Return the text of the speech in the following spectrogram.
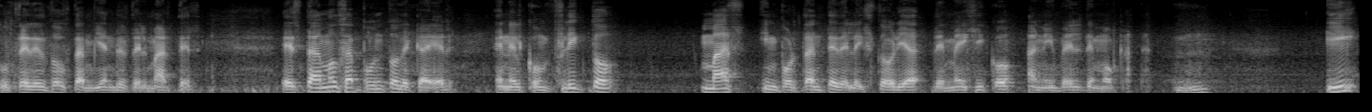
ustedes dos también desde el martes, estamos a punto de caer en el conflicto más importante de la historia de México a nivel demócrata. Y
